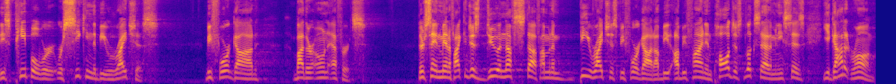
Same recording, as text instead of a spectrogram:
these people were, were seeking to be righteous before God by their own efforts. They're saying, man, if I can just do enough stuff, I'm going to be righteous before God. I'll be, I'll be fine. And Paul just looks at him and he says, You got it wrong.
